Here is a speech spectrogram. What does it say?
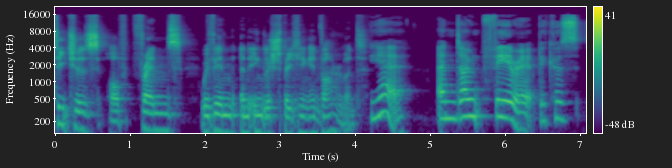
teachers, of friends within an English speaking environment. Yeah. And don't fear it because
